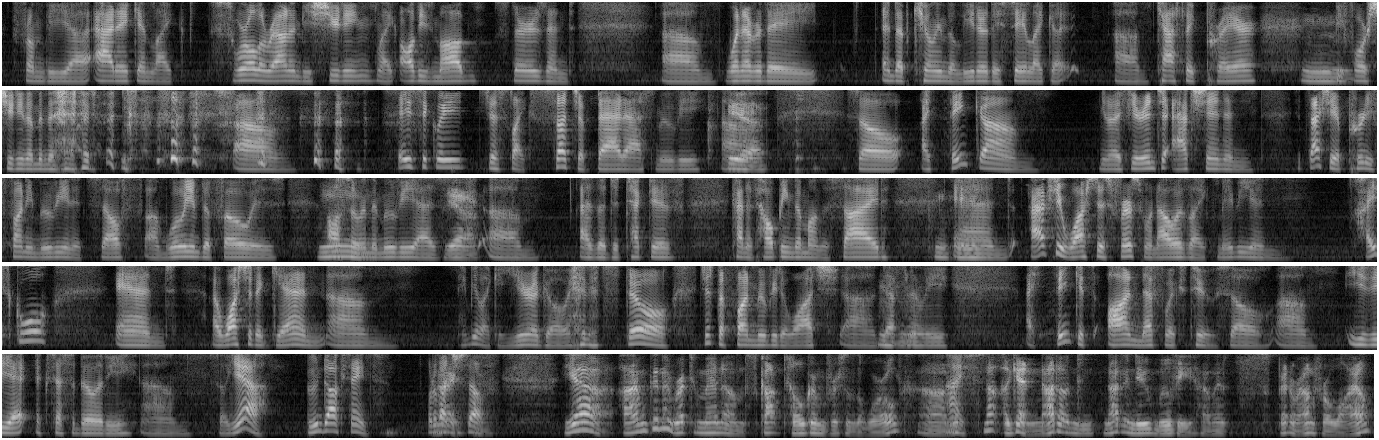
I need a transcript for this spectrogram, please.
from the uh, attic and like swirl around and be shooting like all these mobsters and um, whenever they end up killing the leader they say like a um, Catholic prayer Mm. before shooting them in the head. basically, just like such a badass movie. Um, yeah. So I think um, you know if you're into action and it's actually a pretty funny movie in itself. Um, William Dafoe is also Mm. in the movie as Yeah. um, as the detective, kind of helping them on the side. Mhm. And I actually watched this first when I was like maybe in high school, and I watched it again um, maybe like a year ago, and it's still just a fun movie to watch. Uh, definitely, I think it's on Netflix too, so um, easy accessibility. Um, so yeah, Boondock Saints. What about Nice, yourself? Yeah, I'm gonna recommend um, Scott Pilgrim versus the World. Um, Nice. It's not again not a not a new movie. Um, it's been around for a while.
